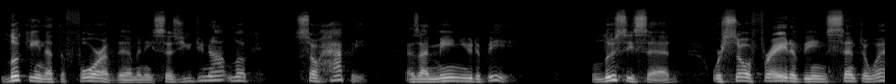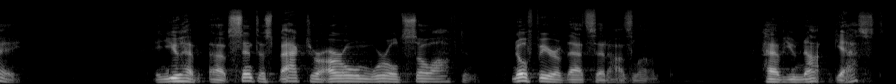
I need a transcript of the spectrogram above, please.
looking at the four of them, and he says, You do not look so happy as I mean you to be. Well, Lucy said, We're so afraid of being sent away. And you have uh, sent us back to our own world so often. No fear of that, said Aslan. Have you not guessed?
